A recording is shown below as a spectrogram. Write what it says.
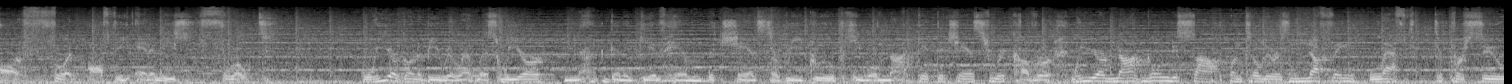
our foot off the enemy's throat. We are going to be relentless. We are not going to give him the chance to regroup. He will not get the chance to recover. We are not going to stop until there is nothing left to pursue.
